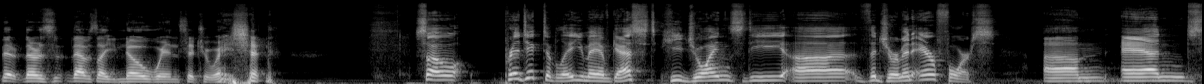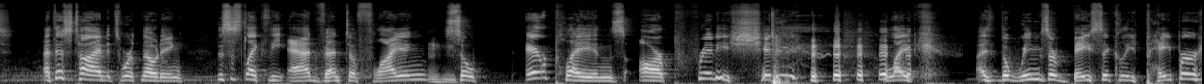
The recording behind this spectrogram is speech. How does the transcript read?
There, there's that was like no win situation. So, predictably, you may have guessed, he joins the uh, the German Air Force, um, and at this time, it's worth noting this is like the advent of flying. So, airplanes are pretty shitty. like, I, the wings are basically paper.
